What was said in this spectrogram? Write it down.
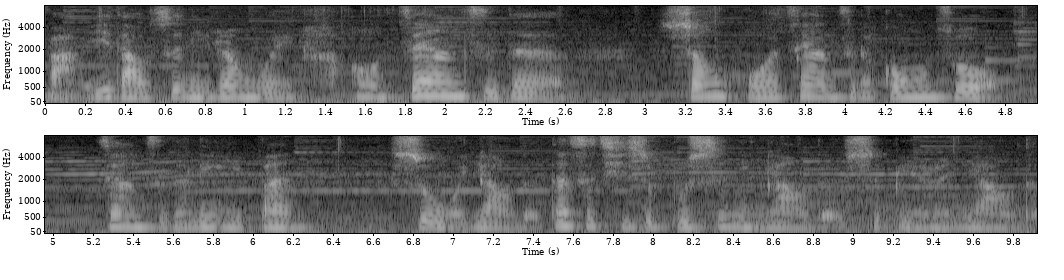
法，以导致你认为哦，这样子的生活，这样子的工作，这样子的另一半是我要的，但是其实不是你要的，是别人要的。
